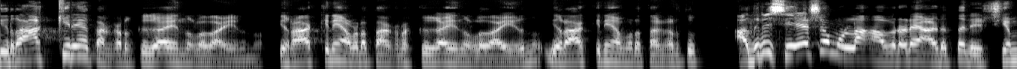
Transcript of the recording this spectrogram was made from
ഇറാഖിനെ തകർക്കുക എന്നുള്ളതായിരുന്നു. ഇറാഖിനെ അവിടെ തകർക്കുക എന്നുള്ളതായിരുന്നു. ഇറാഖിനെ അവർ തകർത്തു. അതിനുശേഷമുള്ള അവരുടെ അടുത്ത ലക്ഷ്യം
